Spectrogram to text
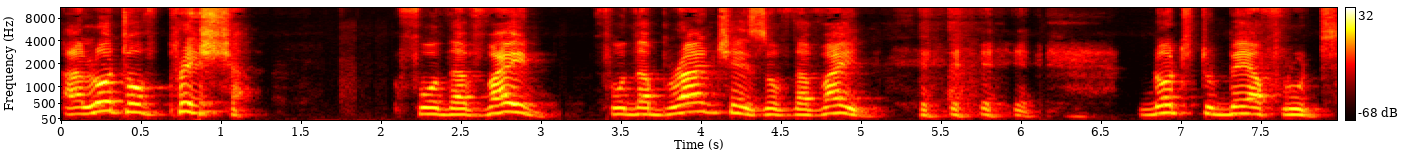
a lot of pressure for the vine, for the branches of the vine, not to bear fruit.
